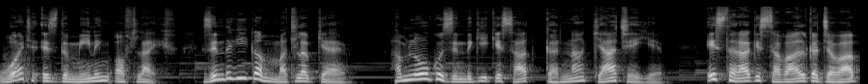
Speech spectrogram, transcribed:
What is the meaning of life ज़िंदगी का मतलब क्या है? हम लोगों को ज़िंदगी के साथ करना क्या चाहिए? इस तरह के सवाल का जवाब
